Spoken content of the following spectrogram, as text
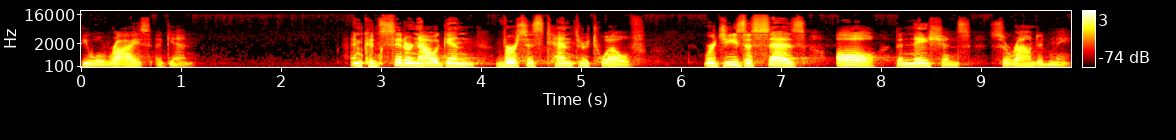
he will rise again. And consider now again verses 10 through 12, where Jesus says, all the nations surrounded me.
